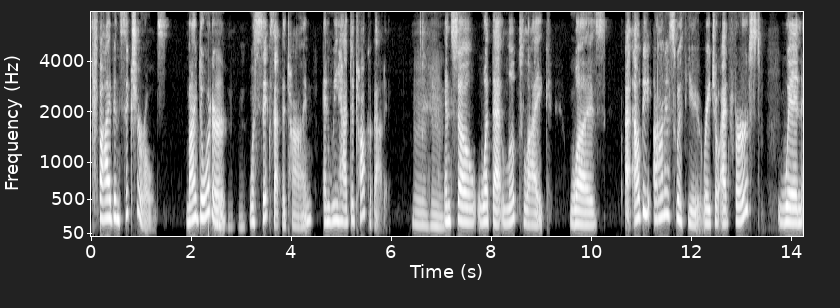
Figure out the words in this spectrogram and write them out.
five and six year olds. My daughter Mhm. was six at the time, and we had to talk about it. Mhm. And so, what that looked like was I'll be honest with you, Rachel, at first, when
